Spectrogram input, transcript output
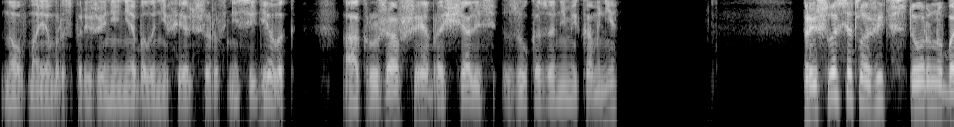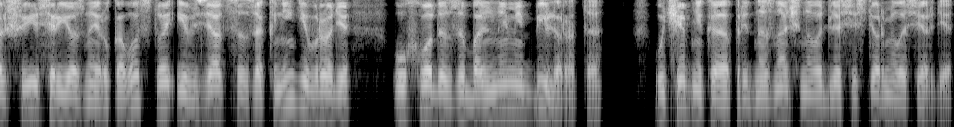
Но в моем распоряжении не было ни фельдшеров, ни сиделок, а окружавшие обращались за указаниями ко мне. Пришлось отложить в сторону большие серьезные руководства и взяться за книги вроде «Ухода за больными Биллерота», учебника, предназначенного для сестер милосердия.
